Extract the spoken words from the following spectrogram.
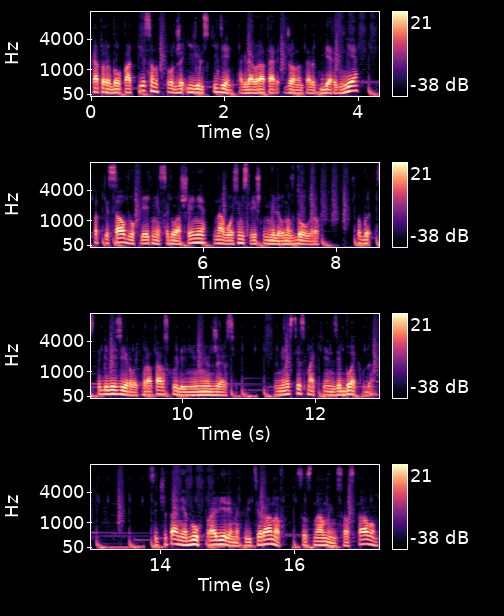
который был подписан в тот же июльский день, когда вратарь Джонатан Бернье подписал двухлетнее соглашение на 8 с лишним миллионов долларов, чтобы стабилизировать вратарскую линию Нью-Джерси вместе с Маккензи Блэквудом. Сочетание двух проверенных ветеранов с основным составом,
